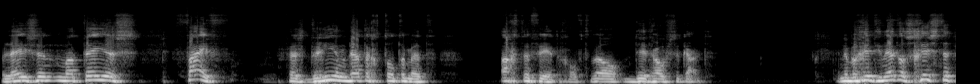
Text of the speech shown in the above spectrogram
We lezen Matthäus 5, vers 33 tot en met 48, oftewel dit hoofdstuk uit. En dan begint hij net als gisteren.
